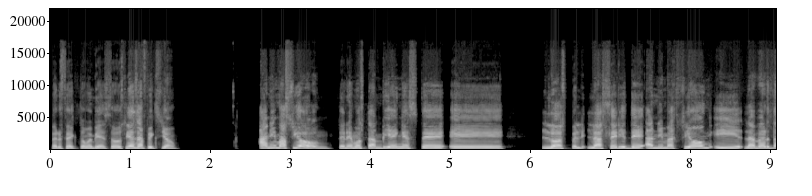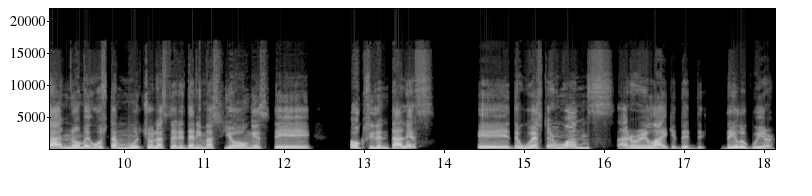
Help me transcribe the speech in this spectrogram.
Perfecto, muy bien. So, ciencia ficción. Animación. Tenemos también este, eh, las, las series de animación y la verdad no me gustan mucho las series de animación este, occidentales. Eh, the Western ones, I don't really like it. They, they, they look weird.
